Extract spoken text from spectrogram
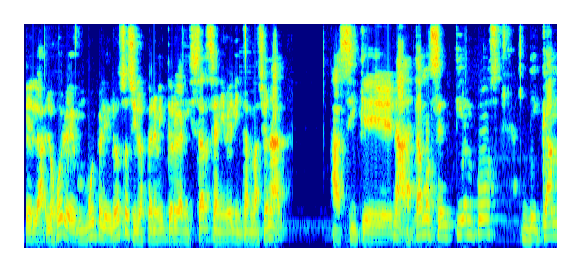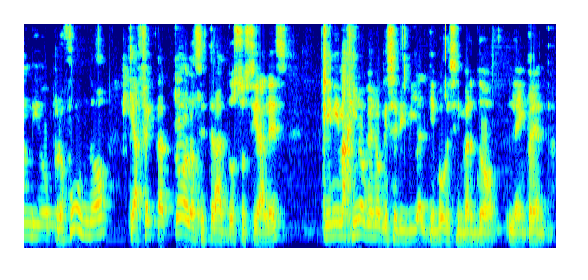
que los vuelve muy peligrosos y los permite organizarse a nivel internacional. Así que nada, estamos en tiempos de cambio profundo que afecta a todos los estratos sociales, que me imagino que es lo que se vivía el tiempo que se invertó la imprenta.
